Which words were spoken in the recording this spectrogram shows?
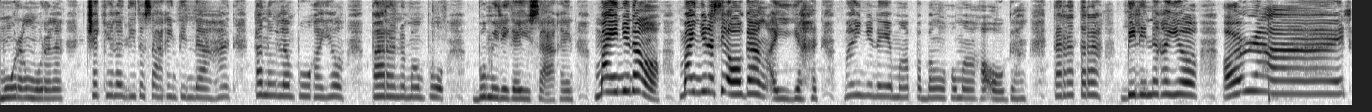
Murang-mura lang. Check nyo lang dito sa aking tindahan. Tanong lang po kayo para naman po bumili kayo sa akin. Main nyo na, oh. Main nyo na si Ogang. Ayan, main nyo na yung mga pabango ko mga ka-Ogang. Tara, tara, bili na kayo. Alright.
